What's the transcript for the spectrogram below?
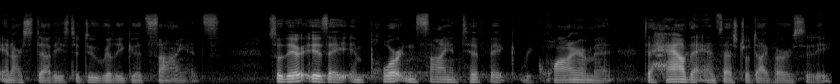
in our studies to do really good science. So there is an important scientific requirement to have that ancestral diversity.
